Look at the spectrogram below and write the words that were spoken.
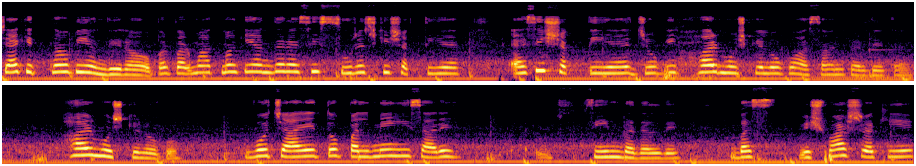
चाहे कितना भी अंधेरा हो, पर परमात्मा के अंदर ऐसी सूरज की शक्ति है, ऐसी शक्ति है जो कि हर मुश्किलों को आसान कर देता है, हर मुश्किलों को। वो चाहे तो पल में ही सारे सीन बदल दे। बस विश्वास रखिए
